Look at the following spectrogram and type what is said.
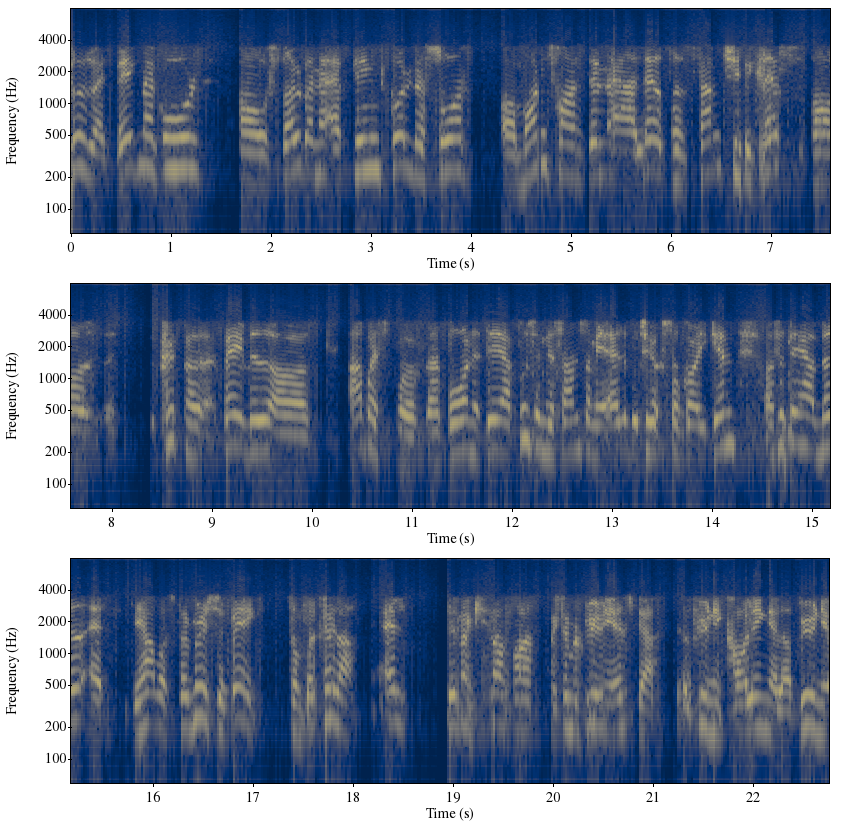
ved du, at væggen er gul, og stolperne er pink, gulvet er sort, og montren, den er lavet på samme type græs, og køkkenet bagved og arbejdsbordene, det er fuldstændig det samme som i alle butikker, som går igen. Og så det her med, at vi har vores famøse væg, som fortæller alt det, man kender fra f.eks. byen i Esbjerg, eller byen i Kolding, eller byen i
